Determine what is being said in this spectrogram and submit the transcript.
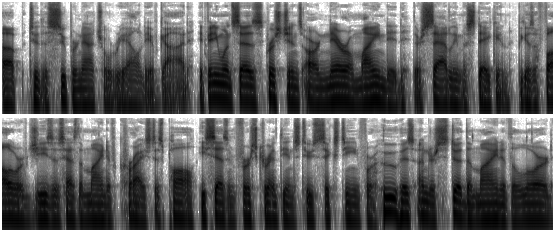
up to the supernatural reality of God. If anyone says Christians are narrow minded, they're sadly mistaken because a follower of Jesus Jesus has the mind of Christ, as Paul he says in 1 Corinthians 2:16, "For who has understood the mind of the Lord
